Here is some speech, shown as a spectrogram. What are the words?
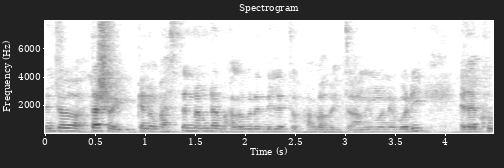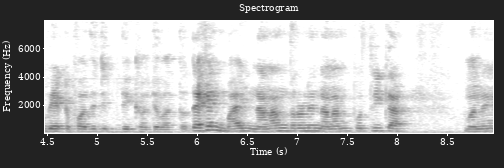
কিন্তু হতাশ হই, কেন ভাস্তার নামটা ভালো করে দিলে তো ভালো হইতো, আমি মনে করি। এটা খুবই একটা পজিটিভ দিক হতে পারতো। দেখেন ভাই, নানান ধরনের নানান পত্রিকা মানে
